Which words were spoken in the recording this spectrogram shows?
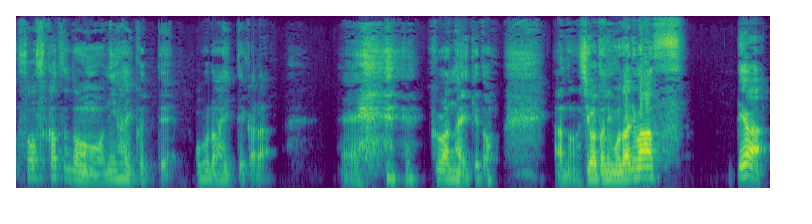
ソースカツ丼を2杯食って、お風呂入ってから、えー 食わないけど、あの、仕事に戻ります。では、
